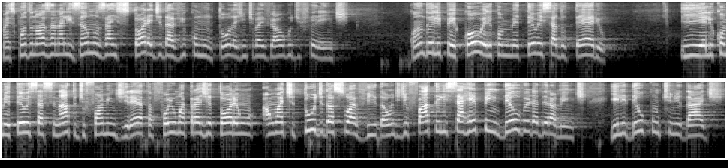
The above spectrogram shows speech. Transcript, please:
Mas quando nós analisamos a história de Davi como um todo, a gente vai ver algo diferente. Quando ele pecou, ele cometeu esse adultério e ele cometeu esse assassinato de forma indireta, foi uma trajetória, um, uma atitude da sua vida, onde de fato ele se arrependeu verdadeiramente e ele deu continuidade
